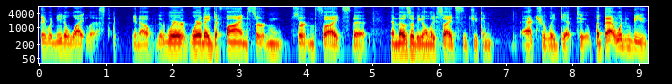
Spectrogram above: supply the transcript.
they would need a whitelist. You know, where where they define certain certain sites that, and those are the only sites that you can actually get to. But that wouldn't be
